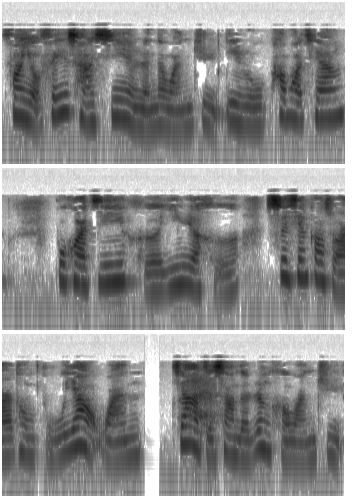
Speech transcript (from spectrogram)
放有非常吸引人的玩具，例如泡泡枪、步话机和音乐盒。事先告诉儿童不要玩架子上的任何玩具。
